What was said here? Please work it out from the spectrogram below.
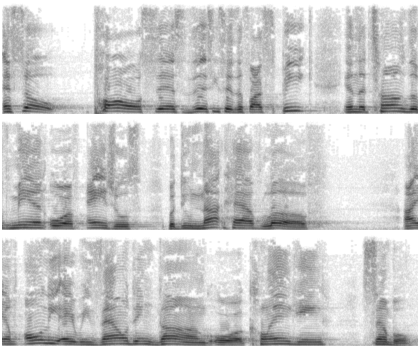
And so Paul says this. He says, If I speak in the tongues of men or of angels, but do not have love, I am only a resounding gong or a clanging cymbal.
